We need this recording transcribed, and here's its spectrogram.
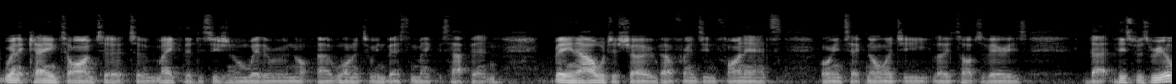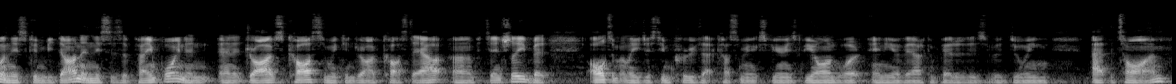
When it came time to, to make the decision on whether or not uh, wanted to invest and make this happen, being able to show our friends in finance or in technology, those types of areas, that this was real and this can be done and this is a pain point and, and it drives cost and we can drive cost out um, potentially, but ultimately just improve that customer experience beyond what any of our competitors were doing at the time.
